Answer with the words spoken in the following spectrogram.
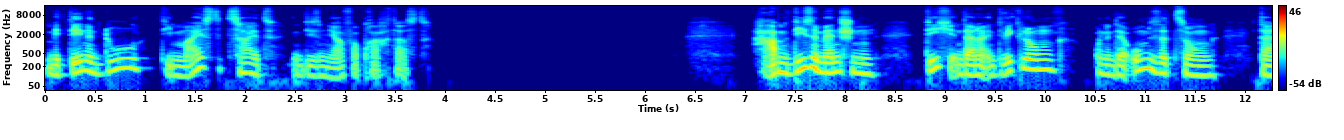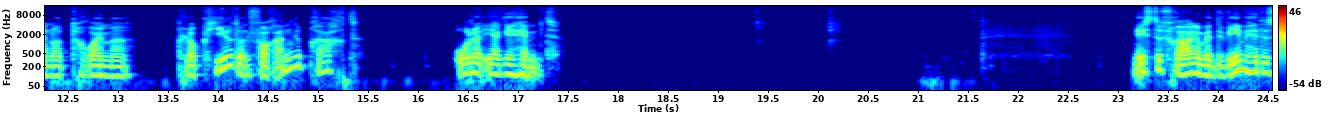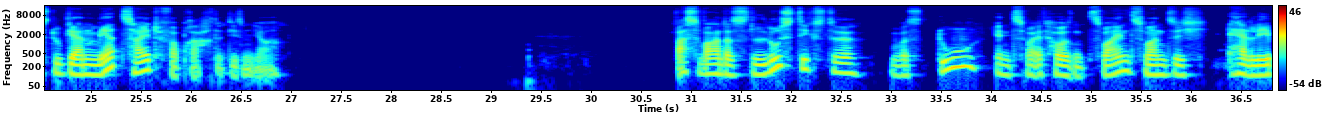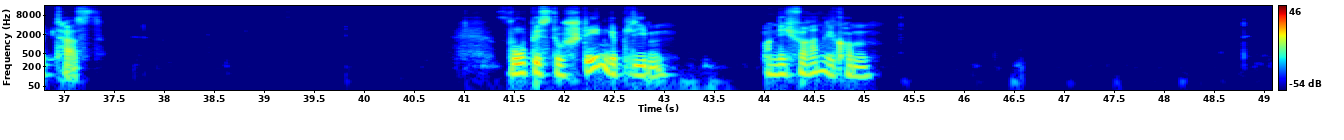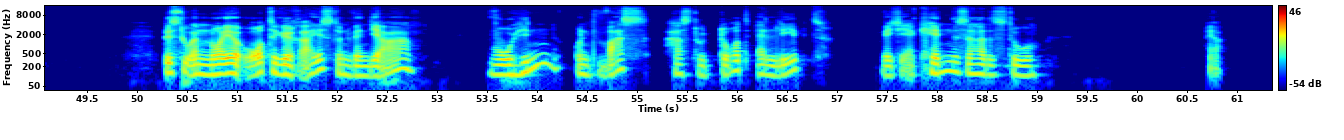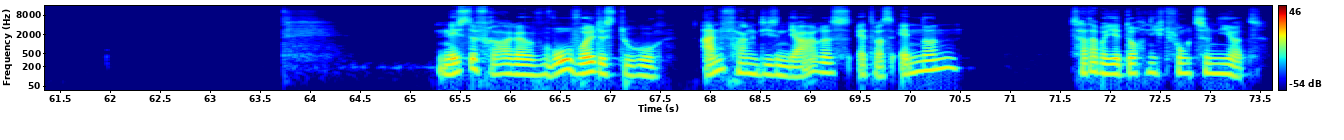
mit denen du die meiste Zeit in diesem Jahr verbracht hast? Haben diese Menschen dich in deiner Entwicklung und in der Umsetzung deiner Träume blockiert und vorangebracht oder eher gehemmt? Nächste Frage: Mit wem hättest du gern mehr Zeit verbracht in diesem Jahr? Was war das Lustigste, was du in 2022 erlebt hast? Wo bist du stehen geblieben und nicht vorangekommen? Bist du an neue Orte gereist und wenn ja, wohin und was hast du dort erlebt? Welche Erkenntnisse hattest du? Ja. Nächste Frage: Wo wolltest du Anfang diesen Jahres etwas ändern? Es hat aber jedoch nicht funktioniert.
